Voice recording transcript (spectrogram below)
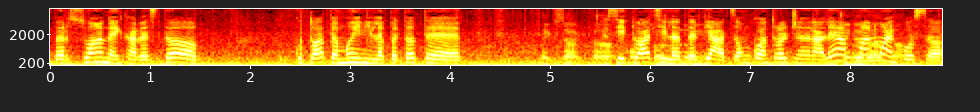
persoanei care stă cu toate mâinile pe toate exact, da. situațiile de viață, un control general. general acum nu mai da. poți să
